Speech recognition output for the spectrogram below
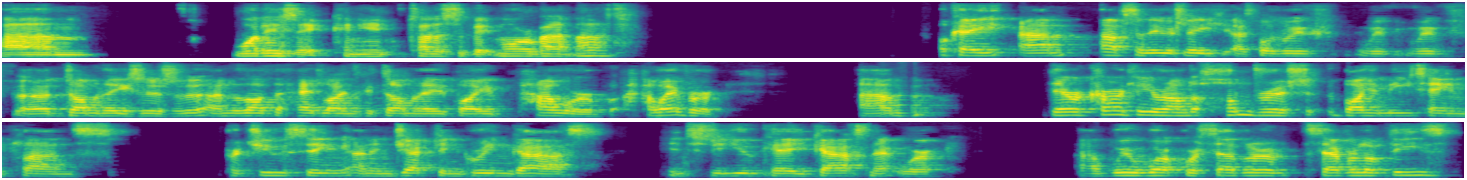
Um, what is it? Can you tell us a bit more about that? Okay, um, absolutely. I suppose we've we've, we've uh, dominated, and a lot of the headlines get dominated by power. However, um, there are currently around 100 biomethane plants producing and injecting green gas into the UK gas network. Uh, we work with several several of these,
